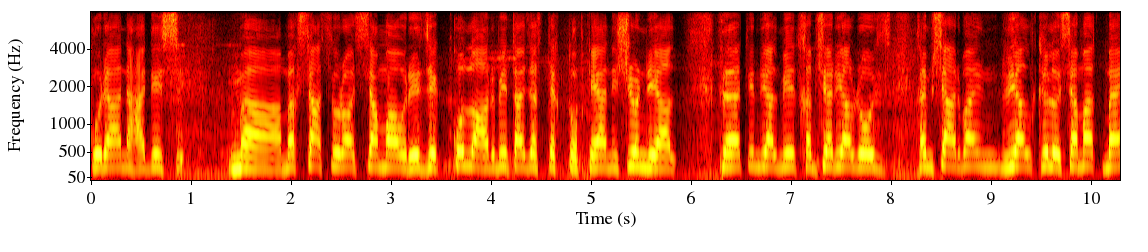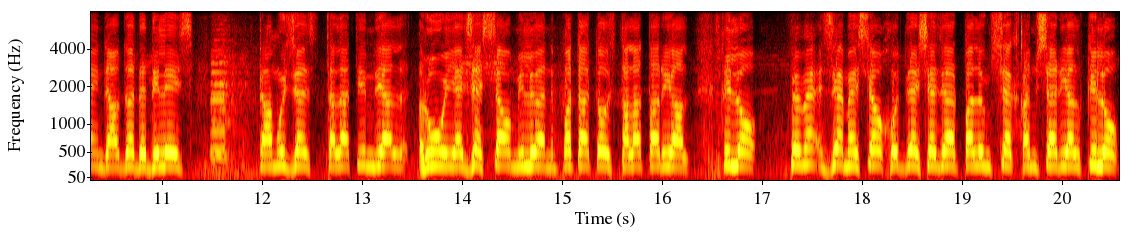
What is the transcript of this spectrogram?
কোরআন হাদিস ما مقصد سورة السماء ورزق كله عربي تجس تكتب كان 20 ريال 30 ريال 100 5 ريال روز 45 ريال كيلو سمك ماين داودة دليش تاموزز 30 ريال روي يجسا مليون بطاطس 3 ريال كيلو فما زي ما يسوي خضرة شجر بالونسك 5 ريال كيلو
